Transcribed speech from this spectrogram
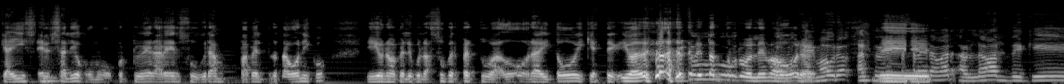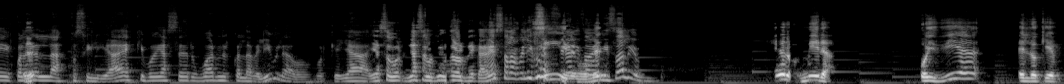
que ahí él salió como por primera vez en su gran papel protagónico. Y una película súper perturbadora y todo. Y que este iba a tener tanto problema Como, ahora. eh, Mauro, antes de empezar a Eh, grabar, hablabas de que, cuáles ¿Eh? eran las posibilidades que podía hacer Warner con la película, po, porque ya, ya, se, ya se volvió un dolor de cabeza la película Sí, al final de y sale. Claro, mira, hoy día, en lo que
